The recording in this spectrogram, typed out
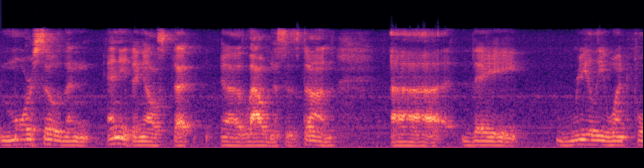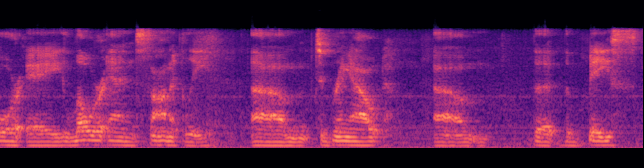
more so than anything else that uh, Loudness has done, uh, they really went for a lower end sonically um, to bring out um, the the bass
